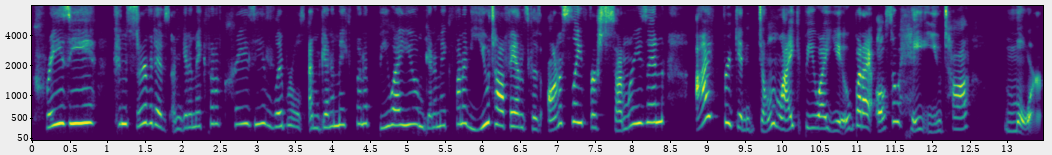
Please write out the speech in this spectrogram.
crazy conservatives. I'm going to make fun of crazy liberals. I'm going to make fun of BYU. I'm going to make fun of Utah fans because honestly, for some reason, I freaking don't like BYU, but I also hate Utah more.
